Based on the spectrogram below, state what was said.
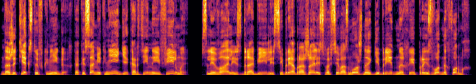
даже тексты в книгах, как и сами книги, картины и фильмы, сливались, дробились и преображались во всевозможных гибридных и производных формах.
